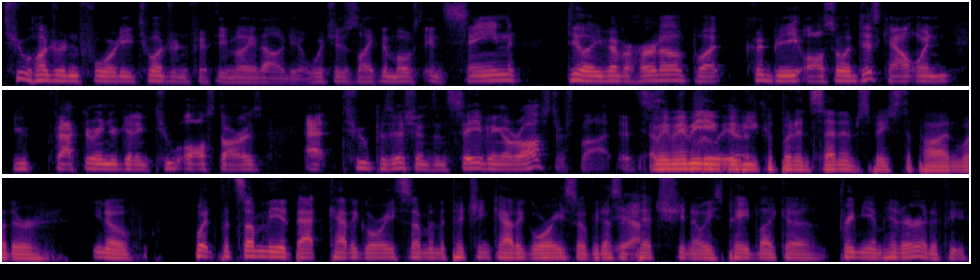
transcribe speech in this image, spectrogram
240 250 million dollar deal which is like the most insane deal you've ever heard of but could be also a discount when you factor in you're getting two all-stars at two positions and saving a roster spot it's i mean maybe really maybe you could put incentives based upon whether you know put put some in the at bat category some in the pitching category so if he doesn't yeah. pitch you know he's paid like a premium hitter and if he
